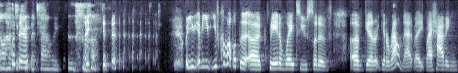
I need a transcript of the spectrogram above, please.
I'll have but to keep a tally but you, I mean, you, have come up with a, creative way to sort of uh, get get around that by, by having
